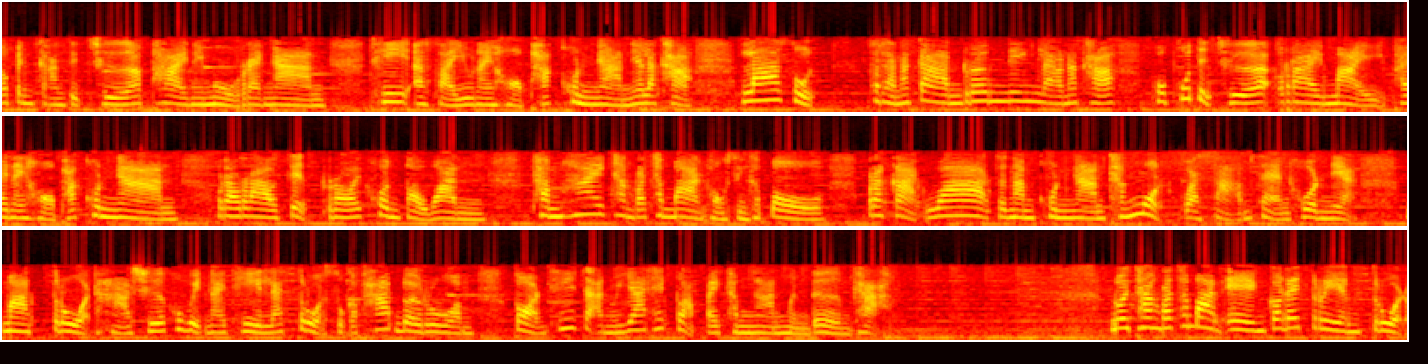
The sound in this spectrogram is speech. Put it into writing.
ก็เป็นการติดเชื้อภายในหมู่แรงงาน ที่อาศัยอยู่ในหอพักคนงานเนี่ยแหละค่ะ ล่าสุด สถานการณ์เริ่มนิ่งแล้วนะคะ พบผู้ติดเชื้อรายใหม่ ภายในหอพักคนงาน ราวๆ 700 คนต่อวันทำให้ทางรัฐบาลของสิงคโปร์ประกาศว่าจะนำคนงานทั้งหมดกว่า 300,000 คนเนี่ยมาตรวจหาเชื้อโควิด -19 และตรวจสุขภาพโดยรวม ก่อนที่จะอนุญาตให้กลับไปทำงานเหมือนเดิมค่ะ โดยทางรัฐบาลเองก็ได้เตรียมตรวจ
